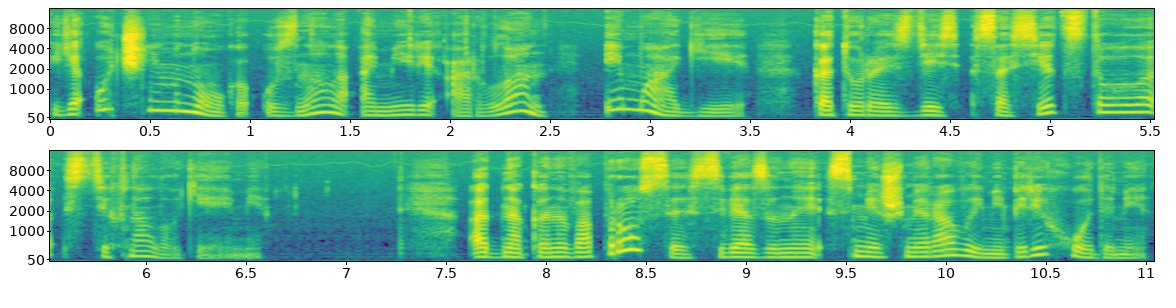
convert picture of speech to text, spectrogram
я очень много узнала о мире Орлан и магии, которая здесь соседствовала с технологиями. Однако на вопросы, связанные с межмировыми переходами,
